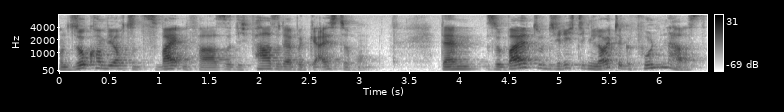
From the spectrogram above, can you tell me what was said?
Und so kommen wir auch zur zweiten Phase, die Phase der Begeisterung. Denn sobald du die richtigen Leute gefunden hast,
